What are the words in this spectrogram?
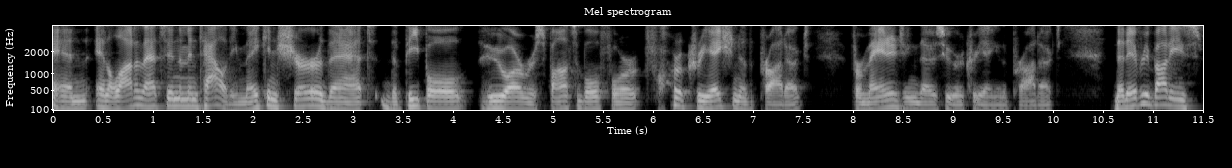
And, and a lot of that's in the mentality, making sure that the people who are responsible for, for creation of the product, for managing those who are creating the product, that everybody's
